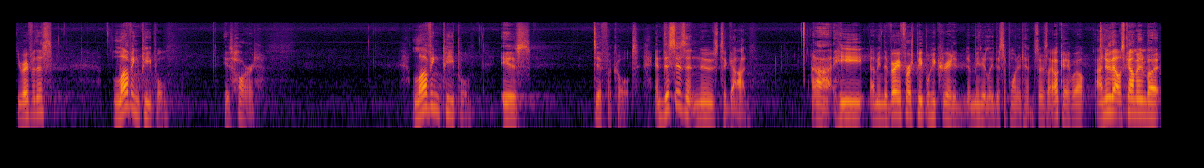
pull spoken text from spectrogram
You ready for this? Loving people is hard. Loving people is difficult. And this isn't news to God. Uh, he, I mean, the very first people he created immediately disappointed him. So he's like, okay, well, I knew that was coming, but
